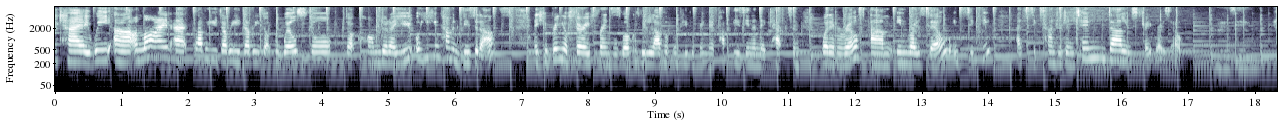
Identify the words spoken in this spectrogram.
Okay, we are online at www.thewellstore.com.au or you can come and visit us and you can bring your furry friends as well because we love it when people bring their puppies in and their cats and whatever else um, in Rozelle in Sydney at 610 Darling Street, Rozelle. Amazing.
